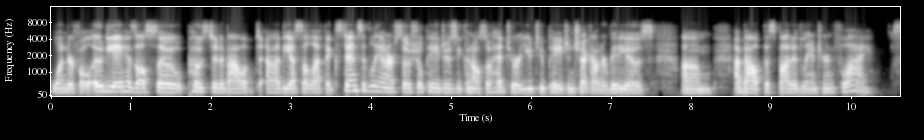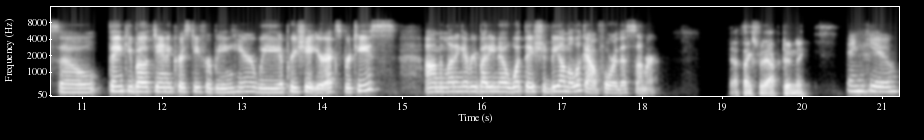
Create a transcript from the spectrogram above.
Wonderful. ODA has also posted about uh, the SLF extensively on our social pages. You can also head to our YouTube page and check out our videos um, about the spotted lantern fly. So thank you both, Dan and Christy, for being here. We appreciate your expertise um, and letting everybody know what they should be on the lookout for this summer. Yeah, thanks for the opportunity. Thank you.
